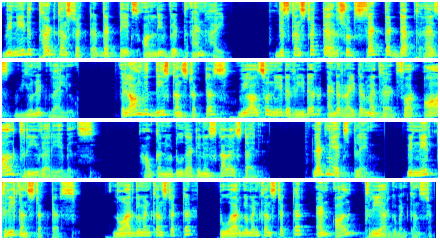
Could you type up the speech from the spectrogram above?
we need a third constructor that takes only width and height. This constructor should set the depth as unit value. Along with these constructors, we also need a reader and a writer method for all three variables. How can you do that in a Scala style? Let me explain. We need three constructors. No argument constructor, two argument constructor and all three argument constructor.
